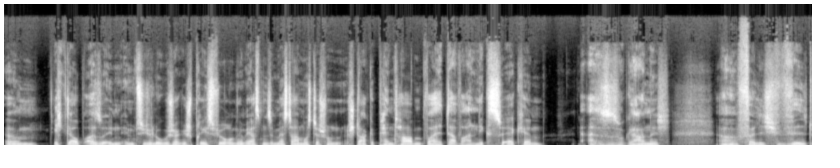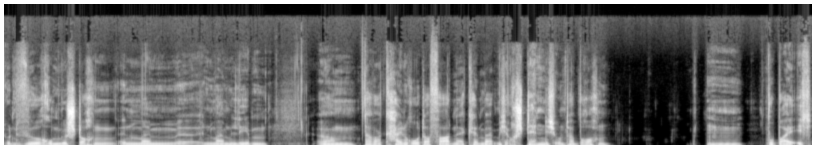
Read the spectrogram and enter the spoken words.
ähm, ich glaube also in, in psychologischer Gesprächsführung im ersten Semester muss der schon stark gepennt haben, weil da war nichts zu erkennen. Also so gar nicht. Äh, völlig wild und wirr rumgestochen in meinem, äh, in meinem Leben. Ähm, da war kein roter Faden erkennbar, hat mich auch ständig unterbrochen. Mm, wobei ich,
